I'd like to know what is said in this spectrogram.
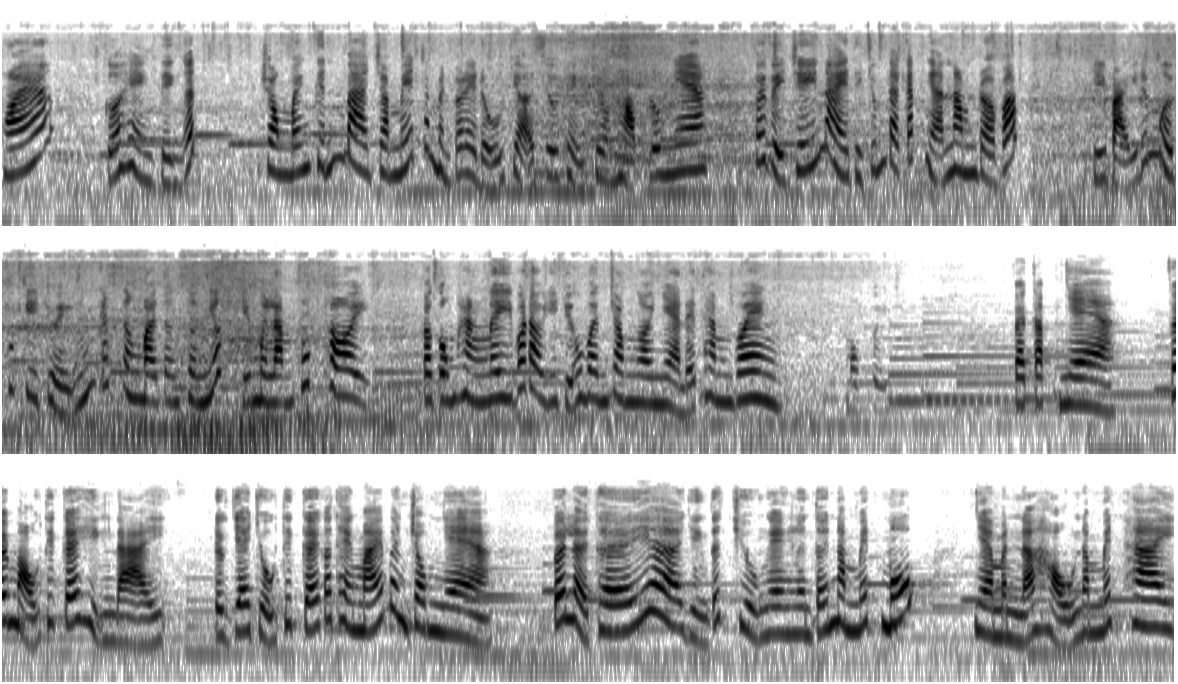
hóa, cửa hàng tiện ích. Trong bán kính 300m thì mình có đầy đủ chợ siêu thị trường học luôn nha. Với vị trí này thì chúng ta cách ngã 5 Rò Vấp chỉ 7 đến 10 phút di chuyển, cách sân bay Tân Sơn Nhất chỉ 15 phút thôi. Và cùng Hằng Ni bắt đầu di chuyển bên trong ngôi nhà để tham quan. Một vị và cặp nhà với mẫu thiết kế hiện đại, được gia chủ thiết kế có thang máy bên trong nhà với lợi thế à, diện tích chiều ngang lên tới 5m1, nhà mình ở hậu 5m2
